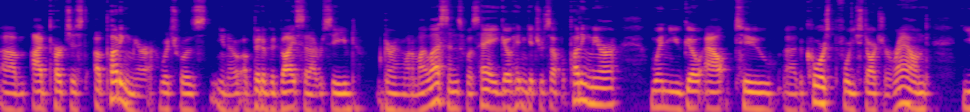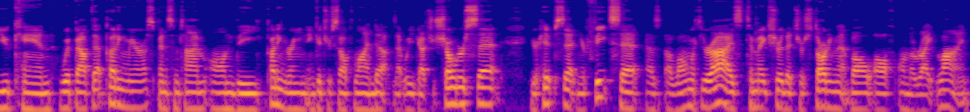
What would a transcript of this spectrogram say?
um, I purchased a putting mirror, which was you know a bit of advice that I received during one of my lessons was, hey, go ahead and get yourself a putting mirror when you go out to uh, the course before you start your round you can whip out that putting mirror, spend some time on the putting green, and get yourself lined up. That way, you got your shoulders set, your hips set, and your feet set, as along with your eyes, to make sure that you're starting that ball off on the right line,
